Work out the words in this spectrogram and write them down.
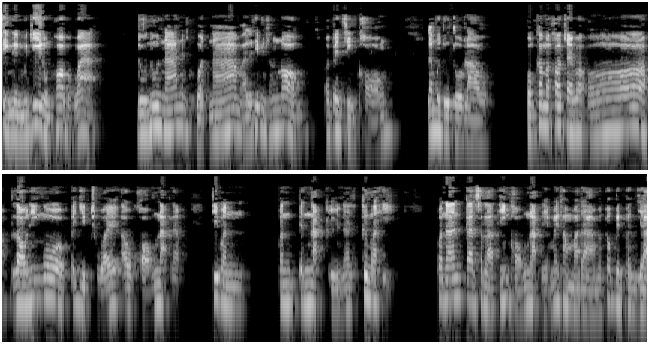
สิ่งหนึ่งเมื่อกี้หลวงพ่อบอกว่า ดูนู่นนะนั่นขวดน้ำอะไรที่เป็นข้างนอก มันเป็นสิ่งของ แล้วมาดูตัวเรา ผมก็มาเข้าใจว่าอ๋อเรานี่โง่ไปหยิบฉวยเอาของหนักเนี่ยที่มันมันเป็นหนักอื่นนะขึ้นมาอีก เพราะนั้นการสลัดทิ้งของหนักเนี่ยไม่ธรรมดามันต้องเป็นปัญญา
